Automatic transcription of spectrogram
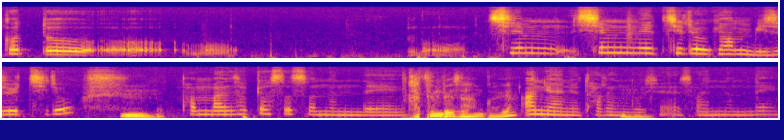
그것도 어, 뭐, 뭐 심, 심리 치료 겸 미술 치료 음. 반반 섞였었었는데 같은 데서 한 거예요? 아니 아니 다른 음. 곳에서 했는데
